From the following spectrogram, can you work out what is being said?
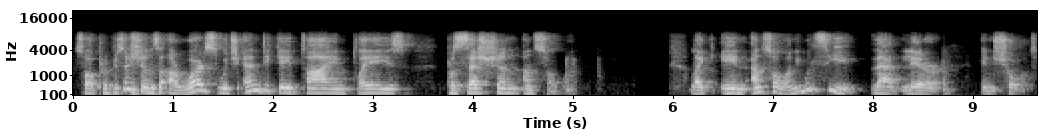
So prepositions are words which indicate time, place, possession, and so on. Like in and so on. You will see that later in short.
